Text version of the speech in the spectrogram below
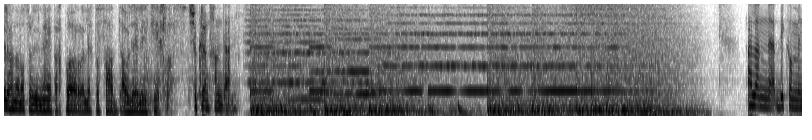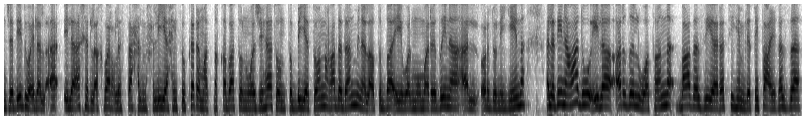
إلى هنا نصل لنهاية أخبار الاقتصاد عودة إليك إخلاص. شكرا حمدان. أهلا بكم من جديد وإلى إلى آخر الأخبار على الساحة المحلية حيث كرمت نقابات وجهات طبية عددا من الأطباء والممرضين الأردنيين الذين عادوا إلى أرض الوطن بعد زيارتهم لقطاع غزة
